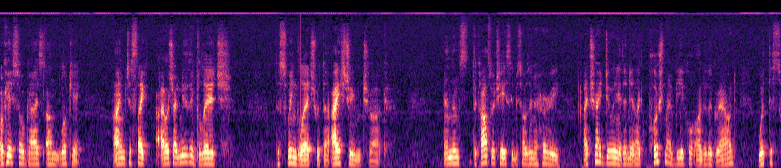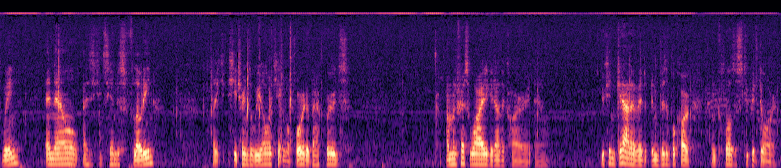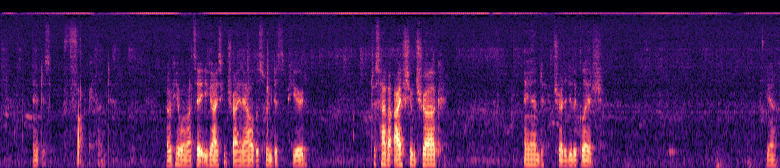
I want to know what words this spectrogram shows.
Okay, so guys, um, look it. I'm just like, I trying to do the glitch, the swing glitch with the ice cream truck. And then the cops were chasing me, so I was in a hurry. I tried doing it, then it like pushed my vehicle under the ground with the swing. And now, as you can see, I'm just floating. Like, he turns the wheel, I can't go forward or backwards. I'm gonna press Y to get out of the car right now. You can get out of an invisible car and close the stupid door. And it just, fuck. Okay, well that's it. You guys can try it out. The swing disappeared. Just have an ice cream truck and try to do the glitch. Yeah.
